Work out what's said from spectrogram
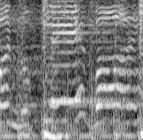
बनू play boy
